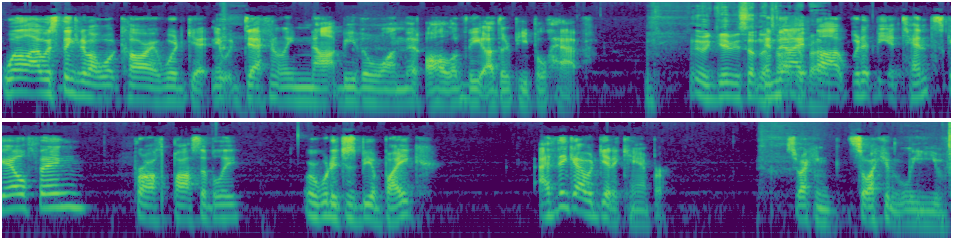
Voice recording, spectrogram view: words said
Well, I was thinking about what car I would get, and it would definitely not be the one that all of the other people have. It would give you something And then I about. thought, would it be a 10th scale thing? Possibly. Or would it just be a bike? I think I would get a camper. So I can so I can leave.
